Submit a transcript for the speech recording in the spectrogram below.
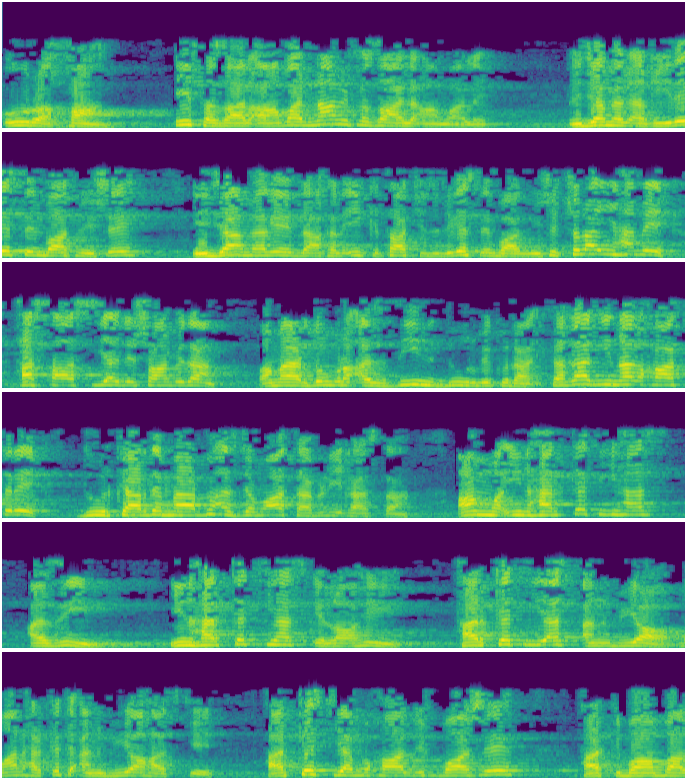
او را خان این فضائل اعمال نام فضائل اعماله اینجا مگه عقیده استنباط میشه اینجا مگه داخل این کتاب چیز دیگه استنباط میشه. چرا این همه حساسیت نشان بدن و مردم را از دین دور بکنن؟ فقط این خاطر دور کرده مردم از جماعت تبلیغ هستن. اما این حرکتی هست عظیم. این حرکتی هست الهی. حرکتی هست انبیا. مان حرکت انبیا هست که هر کسی مخالف باشه هر کی با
